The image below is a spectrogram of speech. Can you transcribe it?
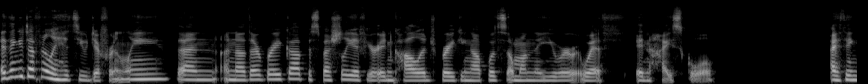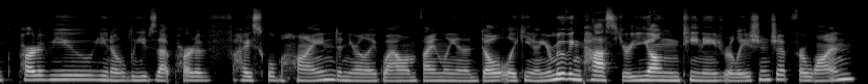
I think it definitely hits you differently than another breakup, especially if you're in college breaking up with someone that you were with in high school. I think part of you, you know, leaves that part of high school behind and you're like, "Wow, I'm finally an adult." Like, you know, you're moving past your young teenage relationship for one.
